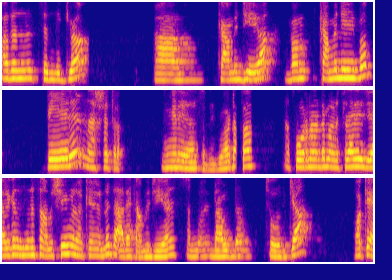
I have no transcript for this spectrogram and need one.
അതൊന്ന് ചിന്തിക്കുക. കമന്റ് ചെയ്യുക. അപ്പം കമന്റ് ചെയ്യുമ്പം പേര് നക്ഷത്രം. ഇങ്ങനെ എഴുതാൻ ശ്രമിക്കുക കേട്ടോ. അപ്പം പൂർണമായിട്ട് മനസ്സിലായി വിചാരിക്കുന്ന എന്തെങ്കിലും സംശയങ്ങളൊക്കെ ഉണ്ട് താരെ കമന്റ് ചെയ്യാൻ ഡൗട്ട് ചോദിക്കാം. ഓക്കെ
